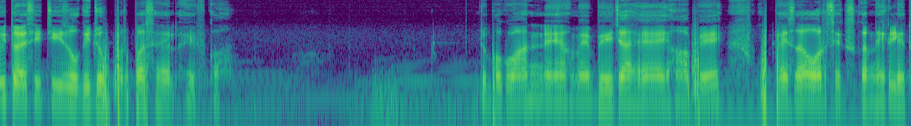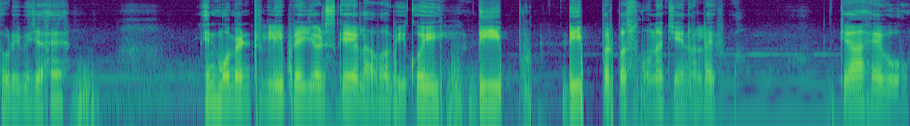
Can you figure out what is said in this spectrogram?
कोई तो ऐसी चीज़ होगी जो पर्पस है लाइफ का। जो भगवान ने हमें भेजा है, यहाँ पे वो पैसा और सेक्स करने के लिए थोड़ी भेजा है। इन मोमेंटली प्रेजर्स के अलावा भी कोई डीप डीप पर्पस होना चाहिए ना लाइफ का। क्या है वो?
